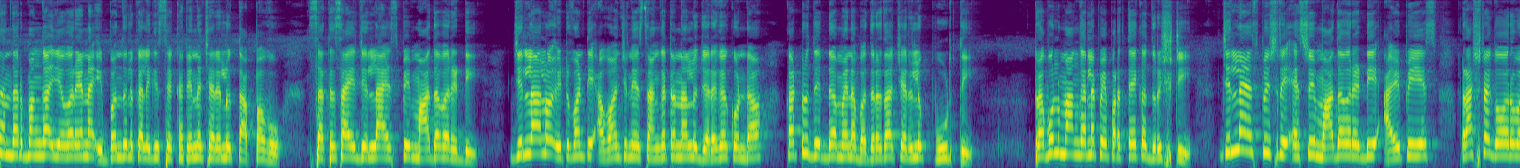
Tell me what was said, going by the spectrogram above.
సందర్భంగా ఎవరైనా ఇబ్బందులు కలిగిస్తే కఠిన చర్యలు తప్పవు. సత్యసాయి జిల్లా ఎస్పీ మాధవరెడ్డి. జిల్లాలో ఎటువంటి అవాంఛనీయ సంఘటనలు జరగకుండా కట్టుదిట్టమైన భద్రతా చర్యలు పూర్తి. ట్రబుల్ మాంగర్లపై ప్రత్యేక దృష్టి. జిల్లా SP Shri SV Madhavareddy IPS రాష్ట్ర గౌరవ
